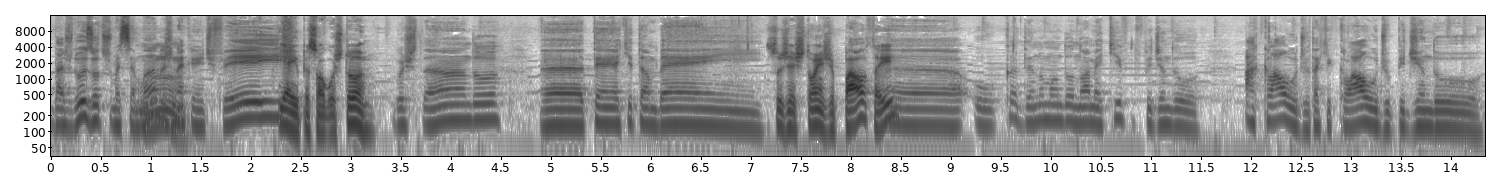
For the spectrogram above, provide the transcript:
das duas últimas semanas, hum. né, que a gente fez. E aí, o pessoal gostou? Gostando. Uh, tem aqui também. Sugestões de pauta aí? Uh, o cadê? Não mandou nome aqui pedindo. Ah, Cláudio, tá aqui Cláudio pedindo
